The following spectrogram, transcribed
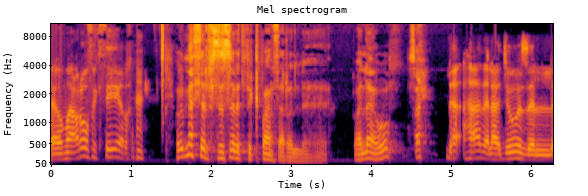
هو معروف كثير. هو يمثل في سلسلة Pink Panther ال- ولا هو؟ صح؟ لا هذا العجوز ال-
